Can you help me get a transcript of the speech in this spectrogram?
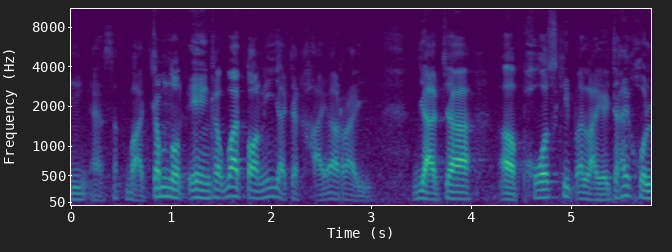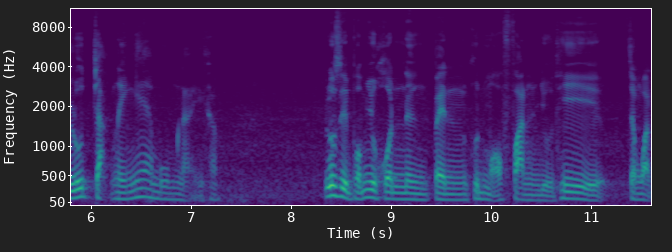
ยิงแอดสักบาทกำหนดเองครับว่าตอนนี้อยากจะขายอะไร อยากจะโพสต์คลิปอะไร อยากจะให้คนรู้จักในแง่มุมไหนครับลูกศิษย์ผมอยู่คนหนึ่งเป็นคุณหมอฟันอยู่ที่จังหวัด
